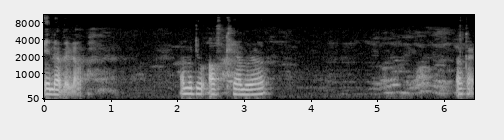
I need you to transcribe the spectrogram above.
another knot. I'm gonna do it off camera. Okay.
